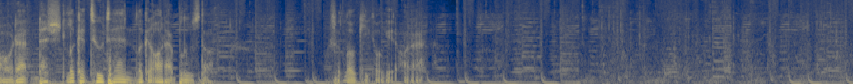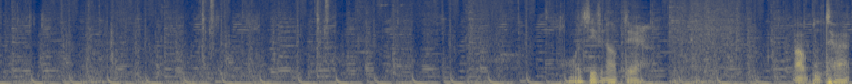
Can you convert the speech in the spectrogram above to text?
Oh, that that sh look at 210. Look at all that blue stuff. We should low key go get all that. What's even up there? Oh, blue tack.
